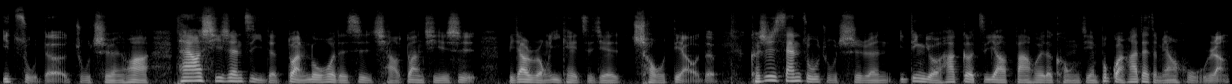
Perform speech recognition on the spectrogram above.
一组的主持人的话，他要牺牲自己的段落或者是桥段，其实是比较容易可以直接抽掉的。可是三组主持人一定有他各自要发挥的空间，不管他再怎么样互让，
